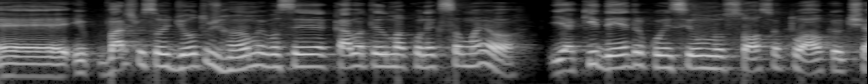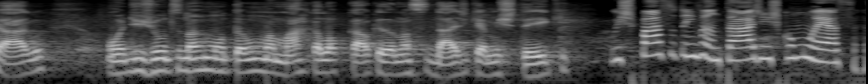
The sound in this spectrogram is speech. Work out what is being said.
é, várias pessoas de outros ramos e você acaba tendo uma conexão maior. E aqui dentro eu conheci o meu sócio atual, que é o Thiago, onde juntos nós montamos uma marca local que é da nossa cidade, que é a Mistake. O espaço tem vantagens como essa,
